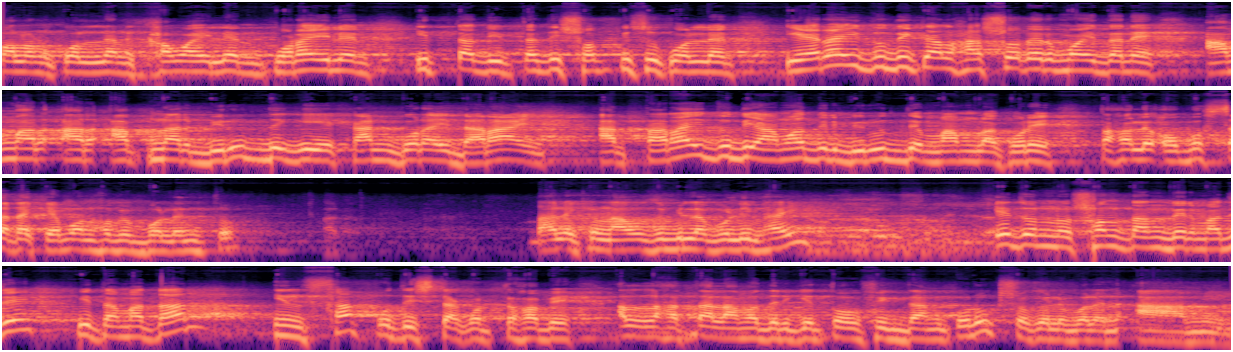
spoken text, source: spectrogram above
পালন করলেন, খাওয়াইলেন, পড়াইলেন, ইত্যাদি ইত্যাদি সব কিছু করলেন, এরাই যদি কাল হাসরের ময়দানে আমার আর আপনার বিরুদ্ধে গিয়ে কাঠগড়ায় দাঁড়ায়, আর তারাই যদি আমাদের বিরুদ্ধে মামলা করে, তাহলে অবস্থাটা কেমন হবে বলেন তো? তাহলে একটু নাওজবিল্লা বলি ভাই, এজন্য সন্তানদের মাঝে পিতামাতার ইনসাফ প্রতিষ্ঠা করতে হবে। আল্লাহ তালা আমাদেরকে তৌফিক দান করুক, সকলে বলেন আমিন।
